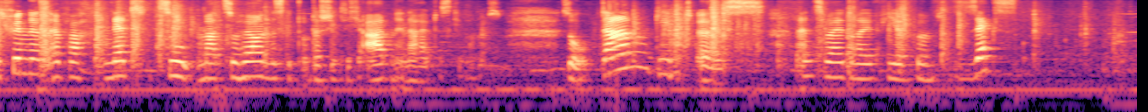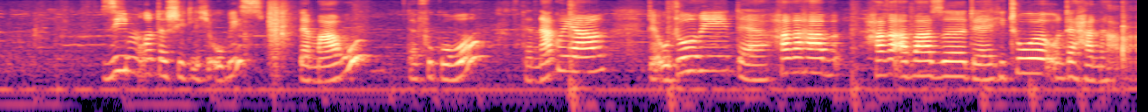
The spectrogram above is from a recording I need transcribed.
ich finde es einfach nett zu, mal zu hören. Es gibt unterschiedliche Arten innerhalb des Kimonos. So, dann gibt es 1, 2, 3, 4, 5, 6, 7 unterschiedliche Obis. Der Maru, der Fukuro, der Nagoya, der Odori, der Haraawase, der Hitoe und der Hanhaber.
